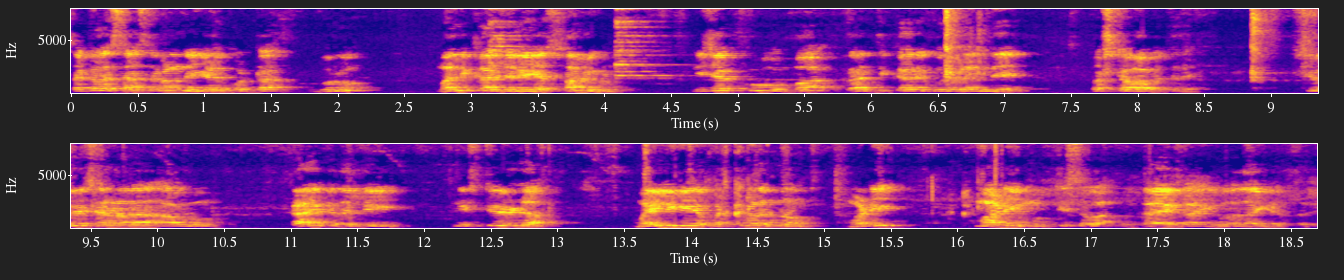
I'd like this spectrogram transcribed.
ಸಕಲ ಶಾಸ್ತ್ರಗಳನ್ನು ಹೇಳಿಕೊಟ್ಟ ಗುರು ಮಲ್ಲಿಕಾರ್ಜುನಯ್ಯ ಸ್ವಾಮಿಗಳು. ನಿಜಕ್ಕೂ ಒಬ್ಬ ಕ್ರಾಂತಿಕಾರಿ ಗುರುಗಳೆಂದೇ ಸ್ಪಷ್ಟವಾಗುತ್ತದೆ. ಶಿವಶರಣರ ಹಾಗೂ ಕಾಯಕದಲ್ಲಿ ನಿಷ್ಠೆಯುಳ್ಳ ಮೈಲಿಗೆಯ ಬಟ್ಟೆಗಳನ್ನು ಮಡಿ ಮಾಡಿ ಮುಟ್ಟಿಸುವ ಕಾಯಕ ಇವರದಾಗಿರುತ್ತದೆ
